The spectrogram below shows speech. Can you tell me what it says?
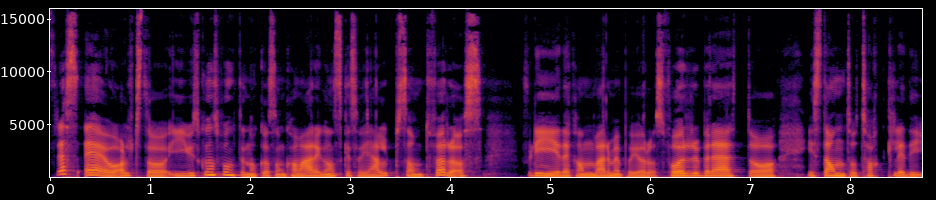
stress er jo altså i utgangspunktet noe som kan være ganske så hjelpsomt for oss. Fordi det kan være med på å gjøre oss forberedt og i stand til å takle de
